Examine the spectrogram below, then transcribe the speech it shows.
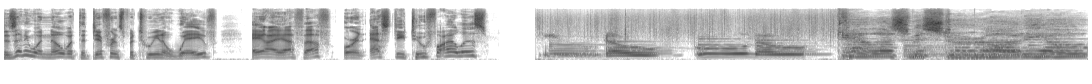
Does anyone know what the difference between a WAV, AIFF, or an SD2 file is? You know who'll know. Tell us, Mr. Audio.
